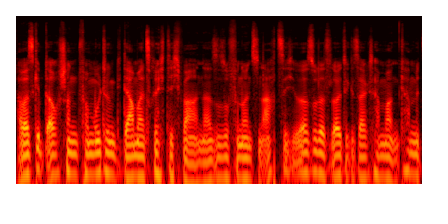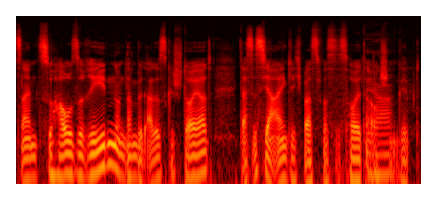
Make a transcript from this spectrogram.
Aber es gibt auch schon Vermutungen, die damals richtig waren. Also so von 1980 oder so, dass Leute gesagt haben, man kann mit seinem Zuhause reden und dann wird alles gesteuert. Das ist ja eigentlich was, was es heute Ja. auch schon gibt.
